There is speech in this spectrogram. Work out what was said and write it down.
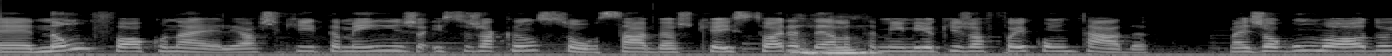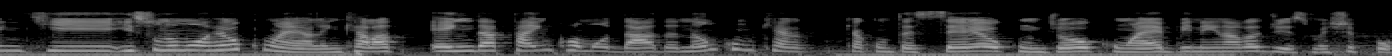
É, não foco na Ellie. Acho que também já- isso já cansou, sabe? Acho que a história Uhum. dela também meio que já foi contada. Mas de algum modo em que isso não morreu com ela, em que ela ainda tá incomodada, não com o que, a- que aconteceu, com o Joe, com o Abby, nem nada disso, mas tipo,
